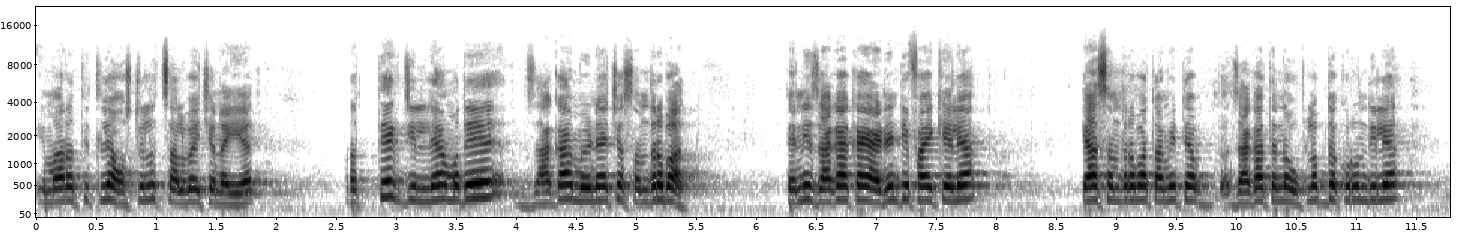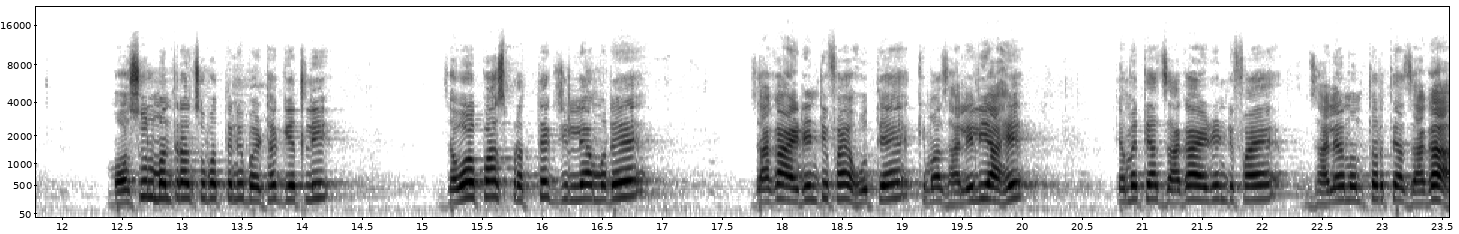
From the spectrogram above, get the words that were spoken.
इमारतीतले हॉस्टेलच चालवायचे नाही आहेत प्रत्येक जिल्ह्यामध्ये जागा मिळण्याच्या संदर्भात त्यांनी जागा काय आयडेंटिफाय केल्या? त्या संदर्भात आम्ही त्या जागा त्यांना उपलब्ध करून दिल्या. महसूल मंत्र्यांसोबत त्यांनी बैठक घेतली. जवळपास प्रत्येक जिल्ह्यामध्ये जागा आयडेंटिफाय होते किंवा झालेली आहे. त्यामुळे त्या जागा आयडेंटिफाय झाल्यानंतर त्या जागा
